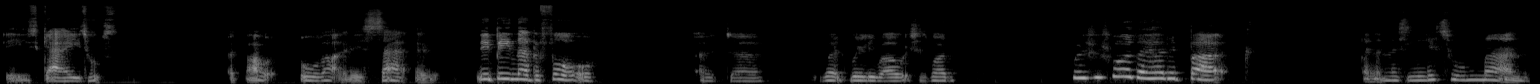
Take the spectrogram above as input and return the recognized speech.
He's gay. He talks about all that in his set, and he'd been there before, and uh, went really well, which is why, which is why they had it back. And then this little man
